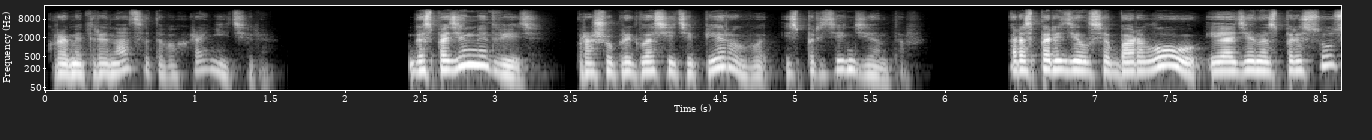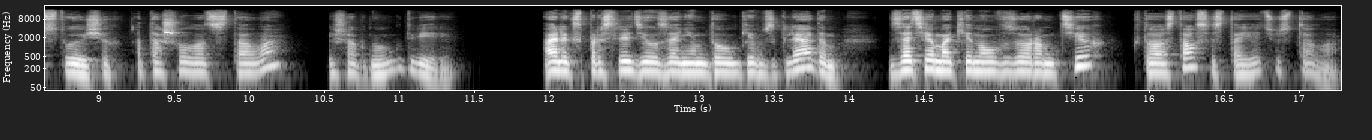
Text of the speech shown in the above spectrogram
кроме тринадцатого хранителя. «Господин Медведь, прошу пригласите первого из претендентов». Распорядился Барлоу, и один из присутствующих отошел от стола и шагнул к двери. Алекс проследил за ним долгим взглядом, затем окинул взором тех, кто остался стоять у стола.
